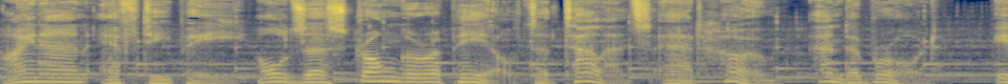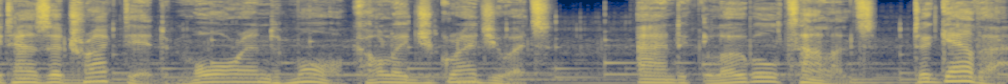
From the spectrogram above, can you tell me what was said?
Hainan FTP holds a stronger appeal to talents at home and abroad. It has attracted more and more college graduates and global talents together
